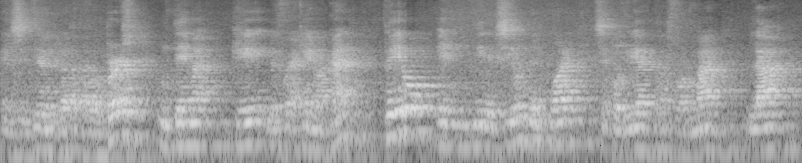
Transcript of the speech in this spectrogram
en el sentido en que lo ha tratado Peirce, un tema que le fue ajeno a Kant, pero en dirección del cual se podría transformar la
